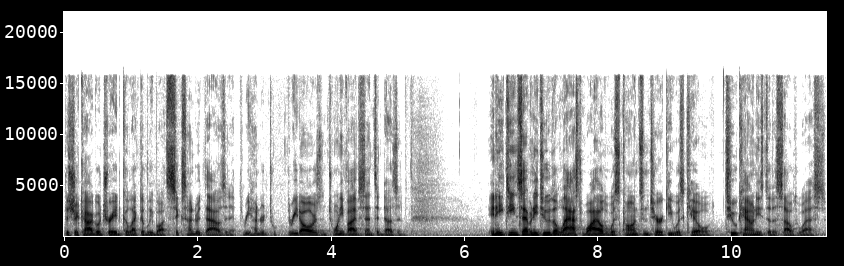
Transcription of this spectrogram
The Chicago trade collectively bought 600,000 at $3.25 a dozen. In 1872, the last wild Wisconsin turkey was killed, two counties to the southwest.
